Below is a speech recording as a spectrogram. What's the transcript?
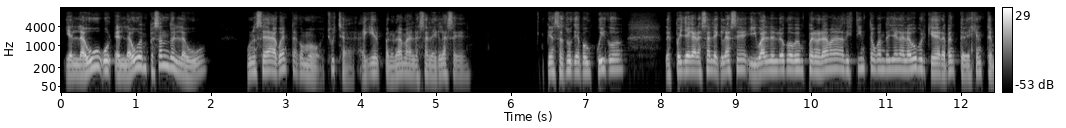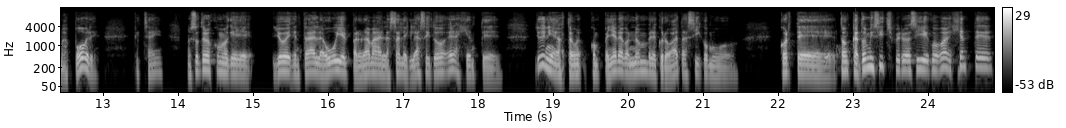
Y en la U, en la U, empezando en la U, uno se da cuenta como, chucha, aquí el panorama de la sala de clase. Piensa tú que para un cuico, después llega a la sala de clase, igual el loco ve un panorama distinto cuando llega a la U, porque de repente ve gente más pobre, ¿cachai? Nosotros como que yo entraba a la U y el panorama en la sala de clase y todo, era gente. Yo tenía hasta una compañera con nombre croata, así como corte Tonka Tomisic, pero así como gente,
